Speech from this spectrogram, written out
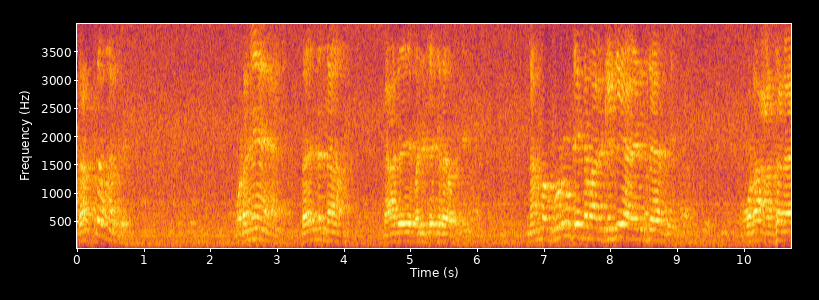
ரத்தம் வருது. உடனே பயந்துட்டான். யாரே பலிச்சக்கரவர்த்தி நம்ம குருவுக்கு இந்த மாதிரி கெதி ஆயிடுச்சாரு உட அசலை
